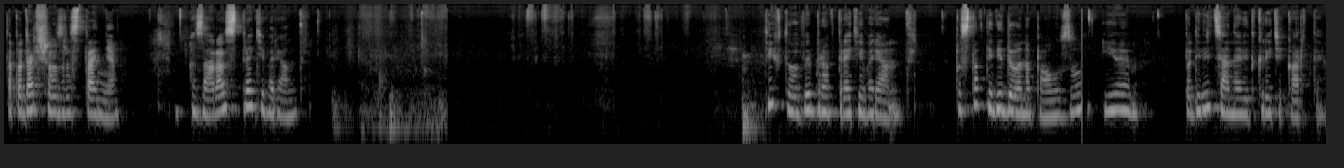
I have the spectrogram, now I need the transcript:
та подальшого зростання. А зараз третій варіант. Ті, хто вибрав третій варіант, поставте відео на паузу і подивіться на відкриті карти.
